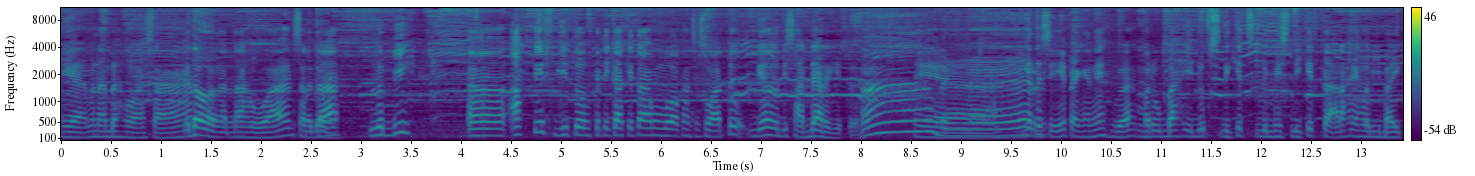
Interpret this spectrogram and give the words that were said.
Iya menambah wawasan Betul. Pengetahuan Serta lebih eh, aktif gitu Ketika kita membawakan sesuatu Dia lebih sadar gitu Ah, Iya. bener. Gitu sih pengennya gue Merubah hidup sedikit demi sedikit ke arah yang lebih baik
